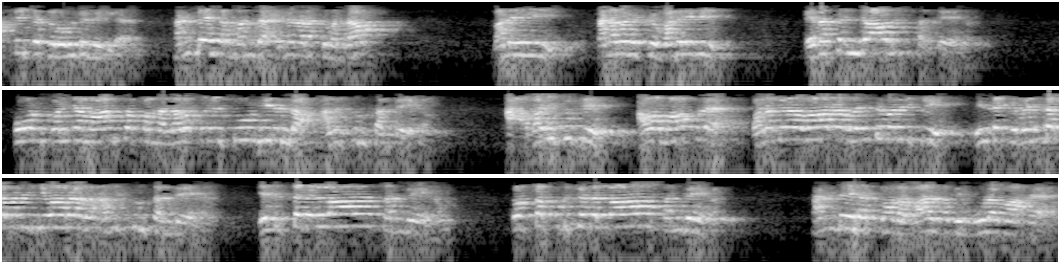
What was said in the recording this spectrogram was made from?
அசைக்கத்தில் ஒன்றுமில்லை சந்தேகம் வந்த என்ன நடக்கும்னா மனைவி கணவனுக்கு மனைவி எதை செஞ்சாலும் சந்தேகம். போன் கொஞ்சம் ஆன்சர் பண்ண நிலப்பொழுது தூங்கி இருந்தா அதுக்கும் சந்தேகம். வயசுக்கு அவ மாப்பிள்ள பலவேற வார ரெண்டு மணிக்கு இன்னைக்கு ரெண்டரை மணிக்கு வார அதுக்கும் சந்தேகம். எடுத்ததெல்லாம் சந்தேகம். தொட்ட பிடிச்சதெல்லாம் சந்தேகம். சந்தேகத்தோட வாழ்வதன் மூலமாக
